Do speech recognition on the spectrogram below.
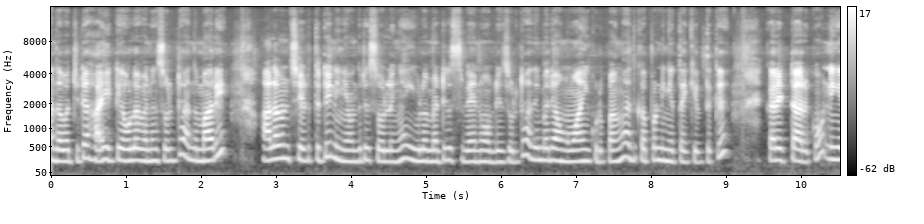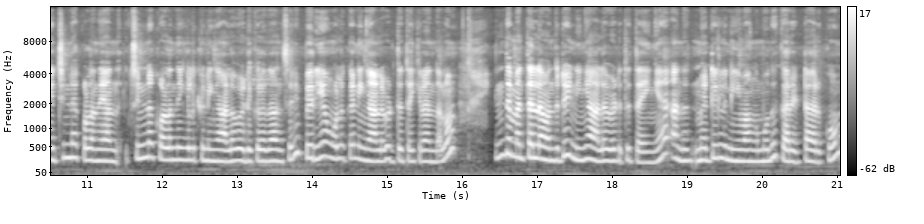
அதை வச்சுட்டு ஹைட் எவ்வளோ வேணும்னு சொல்லிட்டு அந்த மாதிரி அலவன்ஸ் எடுத்துகிட்டு நீங்கள் வந்துட்டு சொல்லுங்கள் இவ்வளோ மெட்டீரியல்ஸ் வேணும் அப்படின்னு சொல்லிட்டு அதே மாதிரி அவங்க வாங்கி கொடுப்பாங்க. அதுக்கப்புறம் நீங்கள் தைக்கிறதுக்கு கரெக்டாக இருக்கும். நீங்கள் சின்ன குழந்தையா சின்ன குழந்தைங்களுக்கு நீங்கள் அளவு எடுக்கிறதா சரி பெரியவங்களுக்கு நீங்கள் அளவு எடுத்து தைக்கிறதா இருந்தாலும் இந்த மெத்தடில் வந்துட்டு நீங்கள் அளவு எடுத்து தைங்க. அந்த மெட்டீரியல் நீங்கள் வாங்கும்போது கரெக்டாக இருக்கும்.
